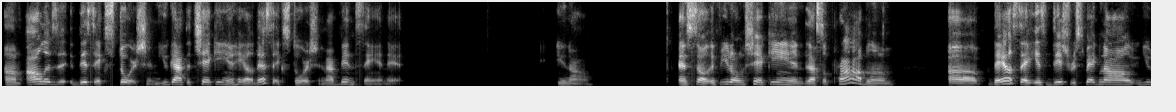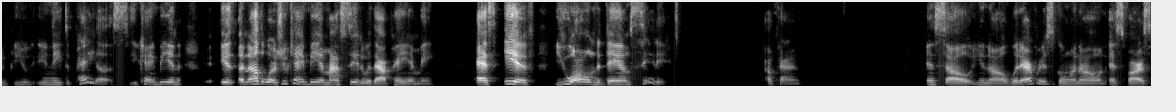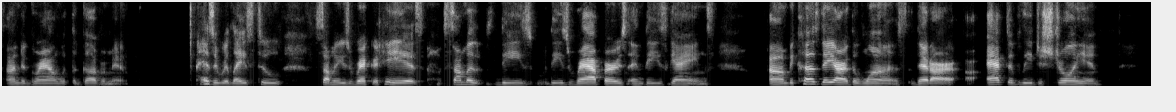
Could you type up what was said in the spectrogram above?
um, all of this extortion. You got to check in. Hell, that's extortion. I've been saying that. You know, and so if you don't check in, that's a problem. Uh they'll say it's disrespect. No you you you need to pay us. You can't be in in other words you can't be in my city without paying me as if you own the damn city. Okay? And so you know whatever is going on as far as underground with the government as it relates to some of these record heads some of these these rappers and these gangs um, because they are the ones that are uh, actively destroying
